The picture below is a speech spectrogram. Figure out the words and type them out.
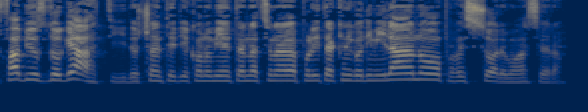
Fabio Sdogati, docente di economia internazionale al Politecnico di Milano. Professore, buonasera.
